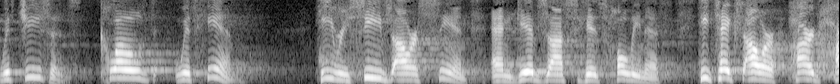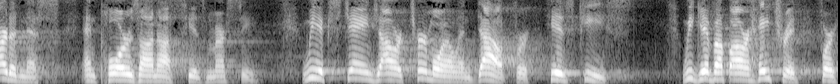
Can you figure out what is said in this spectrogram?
with Jesus, clothed with Him. He receives our sin and gives us His holiness. He takes our hard heartedness and pours on us His mercy. We exchange our turmoil and doubt for His peace. We give up our hatred for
